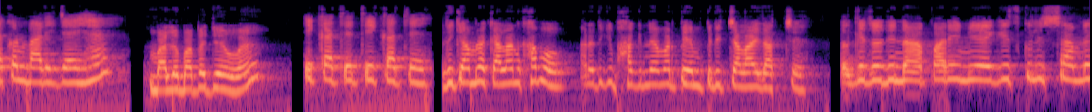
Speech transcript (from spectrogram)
এখন বাড়ি যাই হ্যাঁ? ভালোভাবে যেও হ্যাঁ? আছে, ঠিক আছে। এদিকে আমরা কেলান খাব, আর এদিকে ভাগ্নে আমার পেম্পিরি চালাই যাচ্ছে। তোকে যদি না পারি মেয়ে স্কুলের সামনে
